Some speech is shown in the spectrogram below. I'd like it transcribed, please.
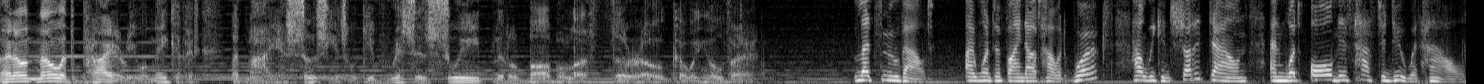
I don't know what the Priory will make of it, but my associates will give Rissa's sweet little bauble a thorough going over. Let's move out. I want to find out how it works, how we can shut it down, and what all this has to do with Hal.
